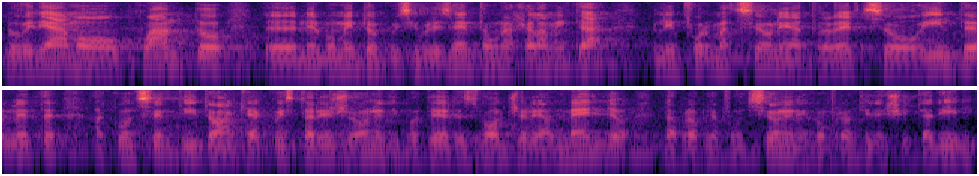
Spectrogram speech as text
Lo vediamo quanto eh, nel momento in cui si presenta una calamità, l'informazione attraverso internet ha consentito anche a questa regione di poter svolgere al meglio la propria funzione nei confronti dei cittadini.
